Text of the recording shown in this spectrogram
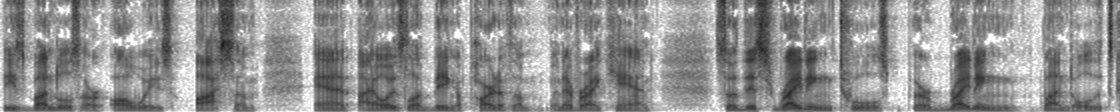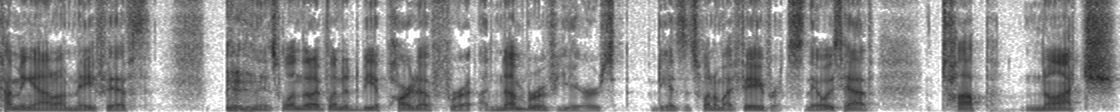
These bundles are always awesome, and I always love being a part of them whenever I can. So this writing tools or writing bundle that's coming out on May 5th is one that I've wanted to be a part of for a number of years because it's one of my favorites. They always have top notch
